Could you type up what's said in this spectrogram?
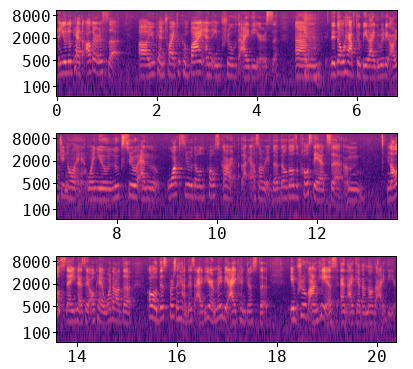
you look at others, uh, you can try to combine and improve the ideas. Um, they don't have to be like really original. And when you look through and walk through those postcard, like uh, sorry, the, those post-its um, notes, then you can say, okay, what are the oh this person had this idea, maybe I can just uh, improve on his, and I get another idea.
